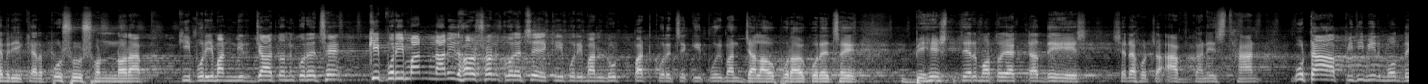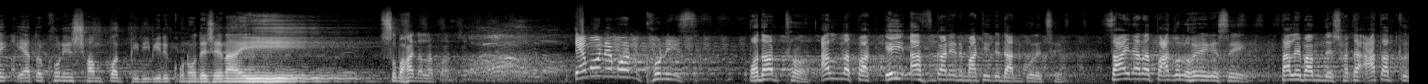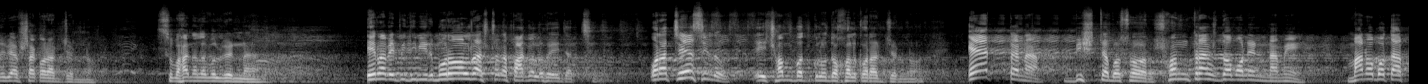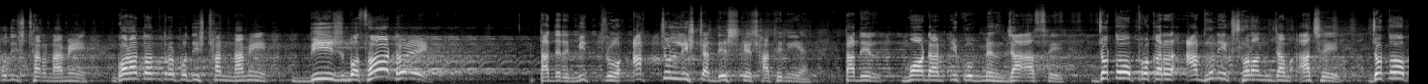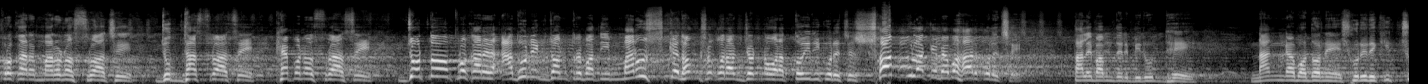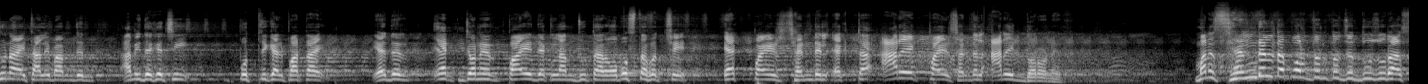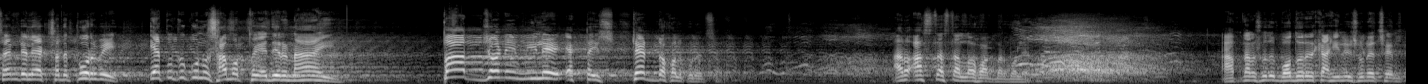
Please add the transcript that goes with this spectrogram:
আমেরিকার পশু সৈন্যরা কি পরিমাণ নির্যাতন করেছে, কি পরিমাণ নারী ধর্ষণ করেছে, কি পরিমাণ লুটপাট করেছে, কি পরিমাণ জ্বালাও পোড়াও করেছে। বেহেস্তের মতো একটা দেশ, সেটা হচ্ছে আফগানিস্তান। গোটা পৃথিবীর মধ্যে এত খনিজ সম্পদ পৃথিবীর কোনো দেশে নাই। সুবাহ এমন এমন খনিজ পদার্থ আল্লাহ পাক এই আফগানের মাটিতে দান করেছে। চাইনারা পাগল হয়ে গেছে তালেবানদের সাথে আতাত করে ব্যবসা করার জন্য। সুবাহান আল্লাহ বলবেন না। এভাবে পৃথিবীর মোরল রাষ্ট্ররা পাগল হয়ে যাচ্ছে। ওরা চেয়েছিল এই সম্পদগুলো দখল করার জন্য। একটা না, বিশটা বছর সন্ত্রাস দমনের নামে, মানবতা প্রতিষ্ঠার নামে, গণতন্ত্র প্রতিষ্ঠার নামে ২০ বছর ধরে তাদের মিত্র আটচল্লিশটা দেশকে সাথে নিয়ে তাদের মডার্ন ইকুইপমেন্ট যা আছে, যত প্রকারের আধুনিক সরঞ্জাম আছে, যত প্রকার মারণাস্ত্র আছে, যুদ্ধাস্ত্র আছে, ক্ষেপণাস্ত্র আছে, যত প্রকারের আধুনিক যন্ত্রপাতি মানুষকে ধ্বংস করার জন্য ওরা তৈরি করেছে, সবগুলাকে ব্যবহার করেছে। তালেবানদের বিরুদ্ধে নাঙ্গা বদনে শরীরে কিচ্ছু নাই, তালেবানদের, আমি দেখেছি পত্রিকার পাতায় এদের একজনের পায়ে দেখলাম, জুতার অবস্থা হচ্ছে এক পায়ের স্যান্ডেল একটা, আরেক পায়ের স্যান্ডেল আরেক ধরনের। মানে স্যান্ডেলটা পর্যন্ত যে দুজোড়া স্যান্ডেল একসাথে পরবে এতটুকু সামর্থ্য এদের নাই। পাঁচজনে মিলে একটা স্টেট দখল করেছে। আর আস্তে আস্তে আল্লাহ আকবার বলেন। আপনারা শুধু বদরের কাহিনী শুনেছেন।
